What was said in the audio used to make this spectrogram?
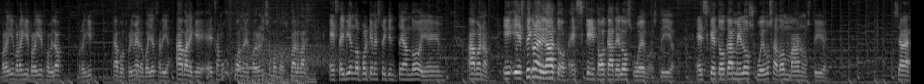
Por aquí, por aquí, por aquí, espabilado. Por aquí. Ah, pues primero, pues ya estaría. Ah, vale, que estamos jugando en escuadrón y somos dos. Vale, vale. ¿Estáis viendo por qué me estoy tinteando hoy? Eh? Ah, bueno. Y, estoy con el gato. Es que tócate los huevos, tío. Es que tócame los huevos a dos manos, tío. O sea,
